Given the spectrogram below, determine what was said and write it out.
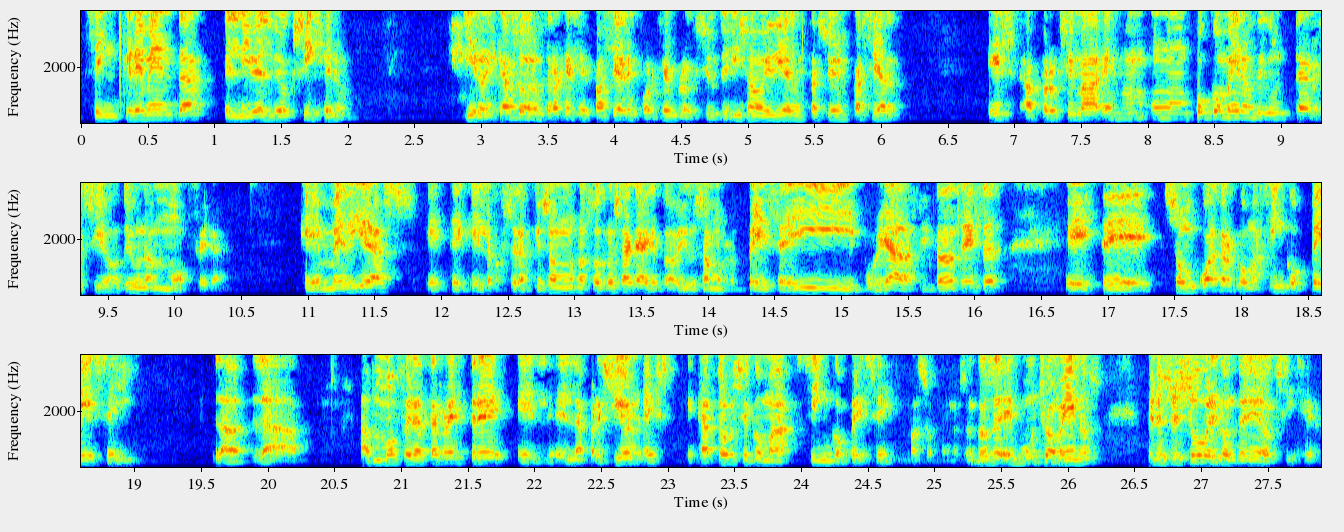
se incrementa el nivel de oxígeno. Y en el caso de los trajes espaciales, por ejemplo, que se utilizan hoy día en la estación espacial, es, aproxima, es un poco menos de un tercio de una atmósfera. Que en medidas este, que las que usamos nosotros acá, que todavía usamos los PSI, pulgadas y todas esas, este, son 4,5 PSI. La, la, atmósfera terrestre, la presión es 14,5 psi, más o menos. Entonces es mucho menos, pero se sube el contenido de oxígeno.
